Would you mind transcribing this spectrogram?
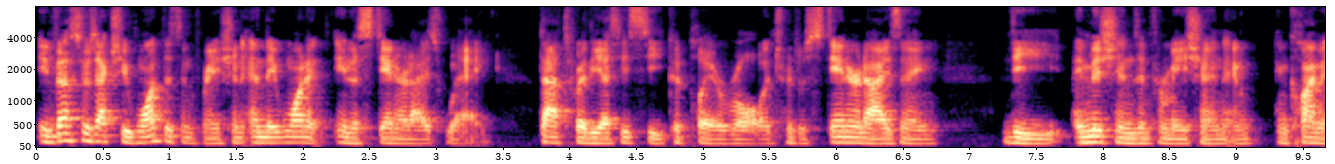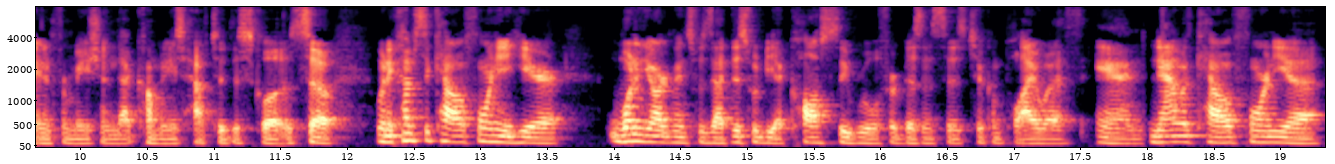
investors actually want this information and they want it in a standardized way that's where the SEC could play a role in terms of standardizing the emissions information and, and climate information that companies have to disclose. So when it comes to California here, one of the arguments was that this would be a costly rule for businesses to comply with. And now with California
